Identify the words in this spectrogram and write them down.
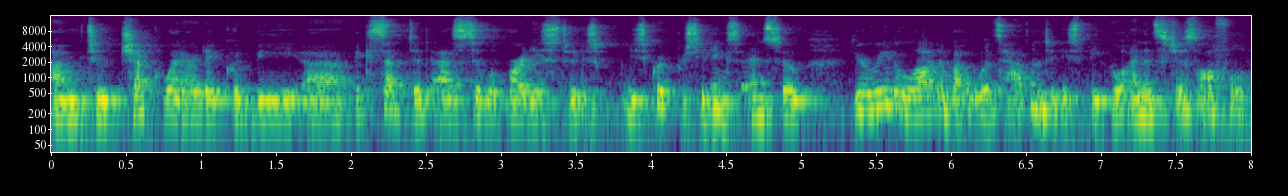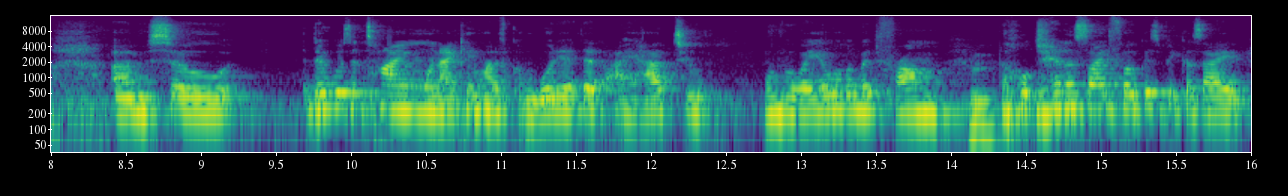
um, to check whether they could be uh, accepted as civil parties to this, these court proceedings. And so you read a lot about what's happened to these people, and it's just awful. Um, so there was a time when I came out of Cambodia that I had to move away a little bit from mm. the whole genocide focus because I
